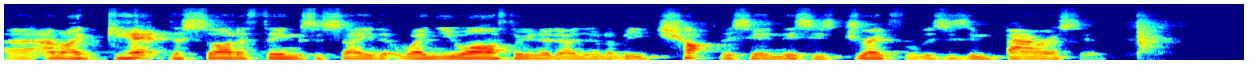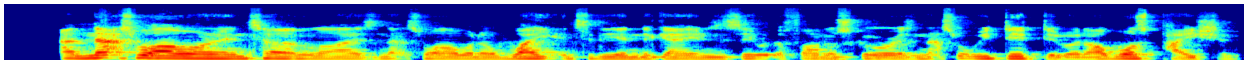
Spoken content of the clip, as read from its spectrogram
Uh, and I get the side of things to say that when you are 3 0 down, you want to be chuck this in. This is dreadful. This is embarrassing. And that's what I want to internalize. And that's why I want to wait until the end of games and see what the final score is. And that's what we did do. And I was patient.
